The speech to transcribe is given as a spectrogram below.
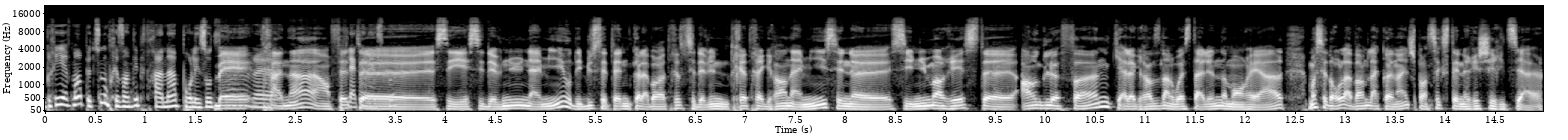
brièvement, peux-tu nous présenter Trana pour les auditeurs? Ben, euh, Trana, en fait, euh, c'est c'est devenu une amie. Au début, c'était une collaboratrice, c'est devenu une très très grande amie. C'est une c'est une humoriste euh, anglophone qui elle a grandi dans le West Island de Montréal. Moi, c'est drôle avant de la connaître, je pensais que c'était une riche héritière.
